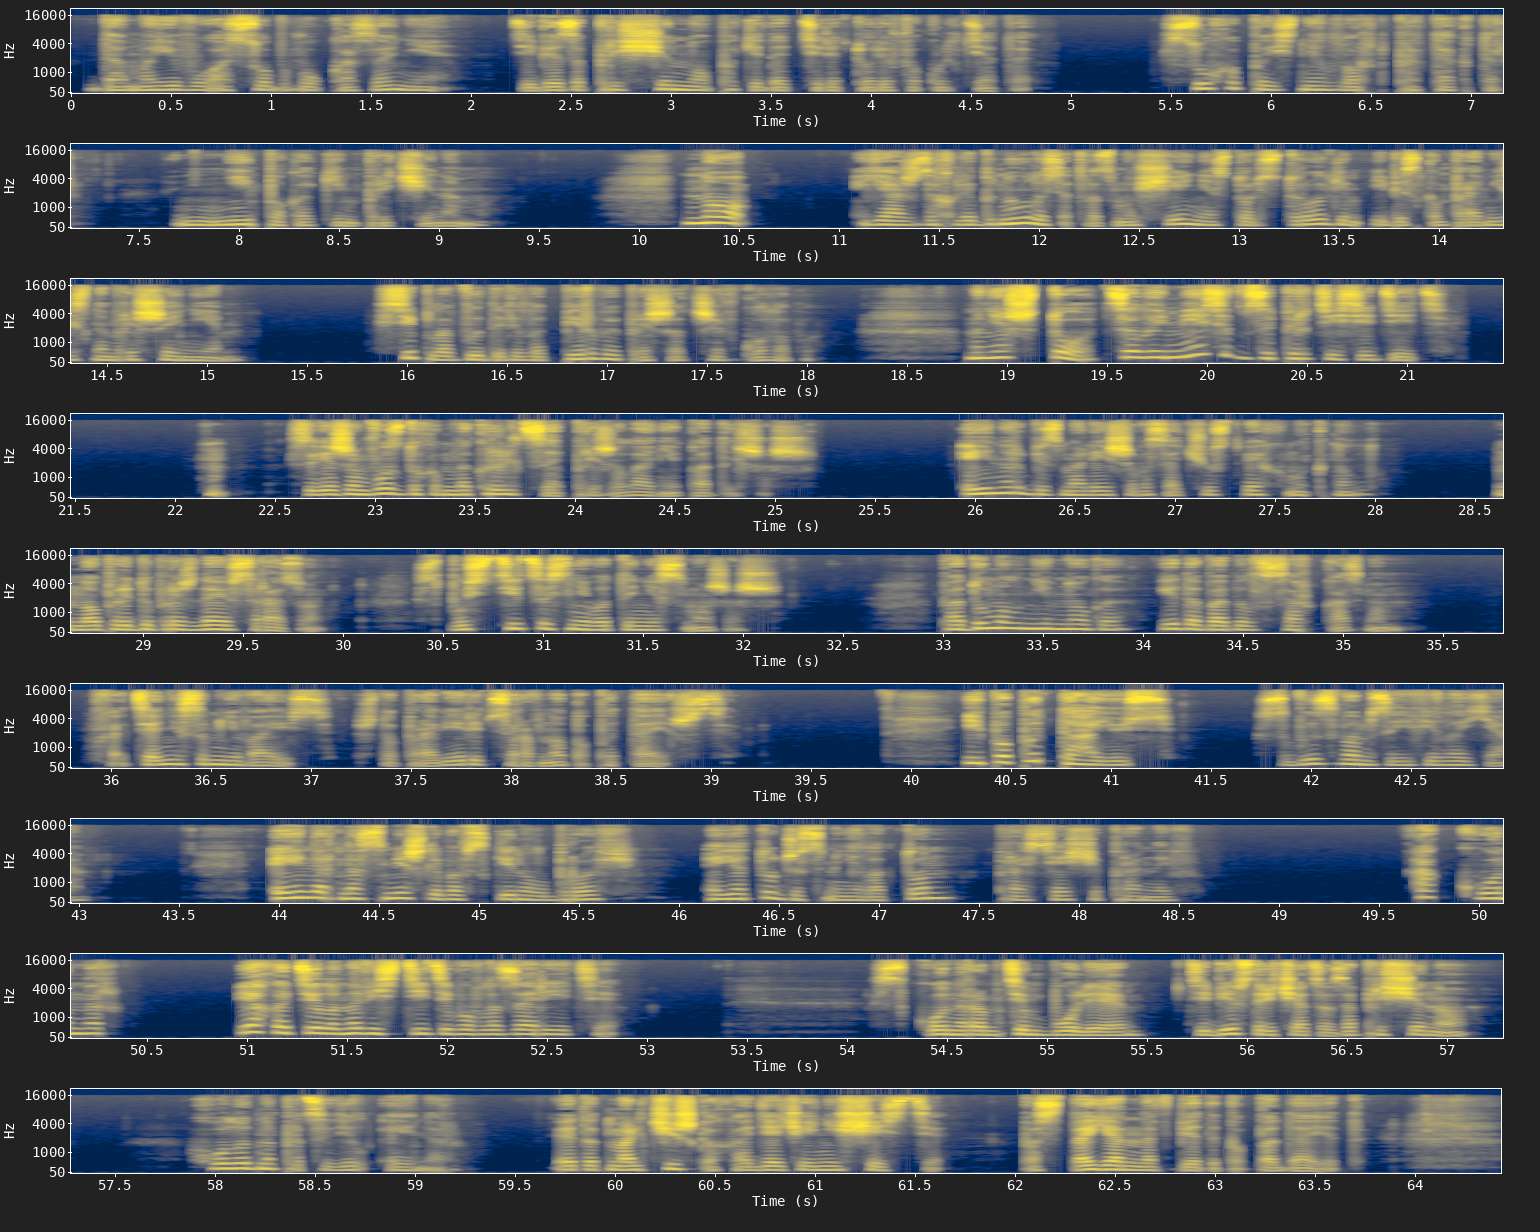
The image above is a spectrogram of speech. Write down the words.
«До моего особого указания тебе запрещено покидать территорию факультета», — сухо пояснил лорд-протектор. «Ни по каким причинам». «Но...» Я аж захлебнулась от возмущения столь строгим и бескомпромиссным решением. Сипла выдавила первое пришедшее в голову. Мне что, целый месяц в заперти сидеть? Хм, свежим воздухом на крыльце при желании подышишь. Эйнер без малейшего сочувствия хмыкнул. Но предупреждаю сразу, спуститься с него ты не сможешь. Подумал немного и добавил с сарказмом. Хотя не сомневаюсь, что проверить все равно попытаешься. И попытаюсь, с вызовом заявила я. Эйнер насмешливо вскинул бровь, а я тут же сменила тон, просяще проныв. А Конор? Я хотела навестить его в лазарете. С Конором тем более. Тебе встречаться запрещено. Холодно процедил Эйнер. Этот мальчишка ходячее несчастье. Постоянно в беды попадает.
